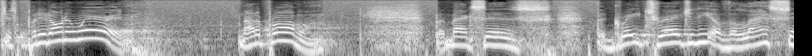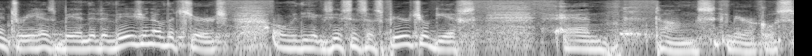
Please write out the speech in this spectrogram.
Just put it on and wear it. Not a problem. But Max says the great tragedy of the last century has been the division of the church over the existence of spiritual gifts and tongues, miracles.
